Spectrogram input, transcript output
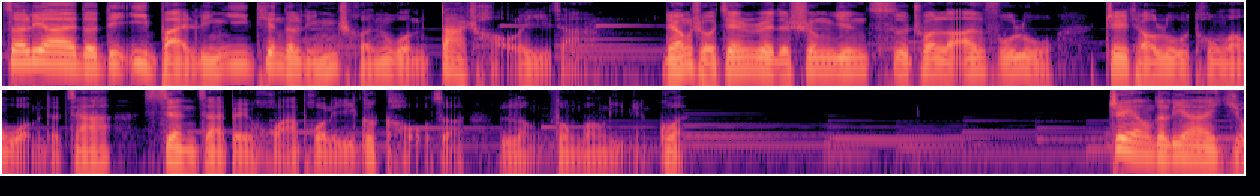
在恋爱的第一百零一天的凌晨，我们大吵了一架，两首尖锐的声音刺穿了安福路。这条路通往我们的家，现在被划破了一个口子，冷风往里面灌。这样的恋爱有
